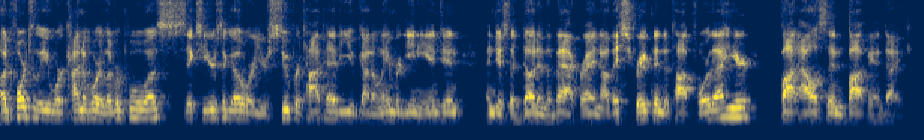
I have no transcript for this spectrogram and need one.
unfortunately, we're kind of where Liverpool was six years ago, where you're super top heavy. You've got a Lamborghini engine and just a dud in the back, right? Now they scraped into top four that year, bought Alisson, bought Van Dijk,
